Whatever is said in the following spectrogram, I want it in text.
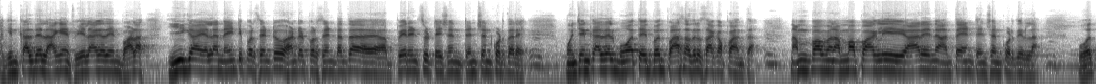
ಆಗಿನ ಕಾಲದಲ್ಲಿ ಹಾಗೇನು ಫೇಲ್ ಆಗೋದೇನು ಭಾಳ ಈಗ ಎಲ್ಲ ನೈಂಟಿ ಪರ್ಸೆಂಟು ಹಂಡ್ರೆಡ್ ಪರ್ಸೆಂಟ್ ಅಂತ ಪೇರೆಂಟ್ಸು ಟೆನ್ಷನ್ ಟೆನ್ಷನ್ ಕೊಡ್ತಾರೆ. ಮುಂಚಿನ ಕಾಲದಲ್ಲಿ ಮೂವತ್ತೈದು ಬಂದು ಪಾಸ್ ಆದರೂ ಸಾಕಪ್ಪ ಅಂತ. ನಮ್ಮಪ್ಪ ನಮ್ಮಪ್ಪ ಆಗಲಿ ಯಾರೇನು ಅಂತ ಏನು ಟೆನ್ಷನ್ ಕೊಡ್ತಿರಲ್ಲ ಓದ್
